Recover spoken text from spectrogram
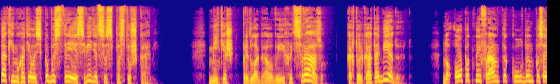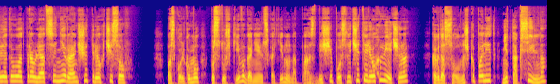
так ему хотелось побыстрее свидеться с пастушками. Микиш предлагал выехать сразу — как только отобедают. Но опытный Франта Кулден посоветовал отправляться не раньше трех часов, поскольку, мол, пастушки выгоняют скотину на пастбище после четырех вечера, когда солнышко палит не так сильно.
